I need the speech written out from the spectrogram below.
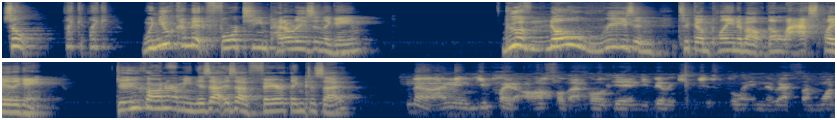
So, like, like when you commit 14 penalties in the game, you have no reason to complain about the last play of the game. Do you, Connor? I mean, is that is that a fair thing to say? No, I mean you played awful that whole game. You really can't just blame the ref on one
